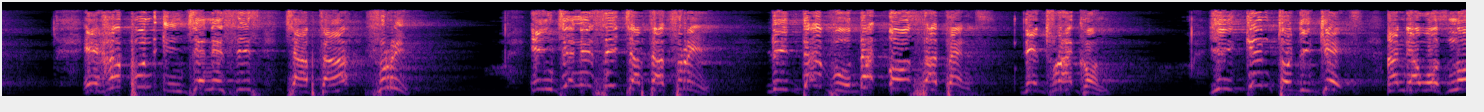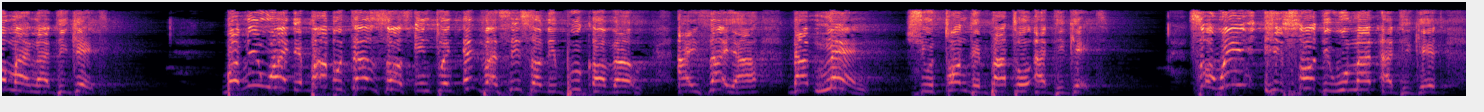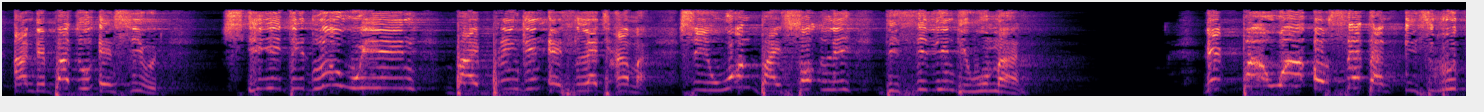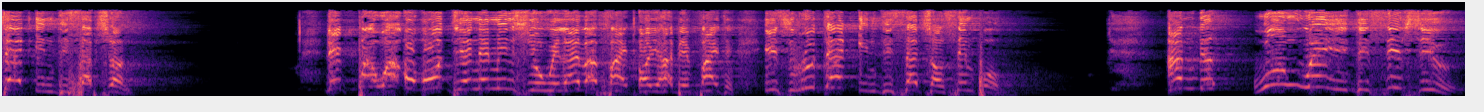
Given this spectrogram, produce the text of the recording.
it happened in Genesis chapter 3. In Genesis chapter 3, the devil, that old serpent, the dragon, he came to the gate and there was no man at the gate. But meanwhile, the Bible tells us in 28 verses of the book of um, Isaiah that men should turn the battle at the gate. So when he saw the woman at the gate and the battle ensued, he did not win by bringing a sledgehammer. She won by subtly deceiving the woman. The power of Satan is rooted in deception. The power of all the enemies you will ever fight or you have been fighting is rooted in deception. Simple. And one way he deceives you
